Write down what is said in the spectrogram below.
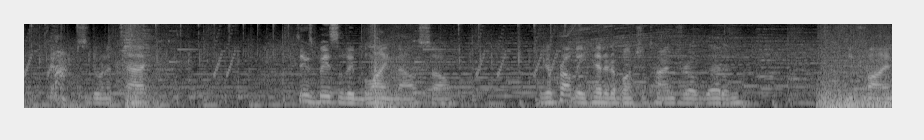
Okay, so do an attack. Thing's basically blind now, so you could probably hit it a bunch of times real good and be fine.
